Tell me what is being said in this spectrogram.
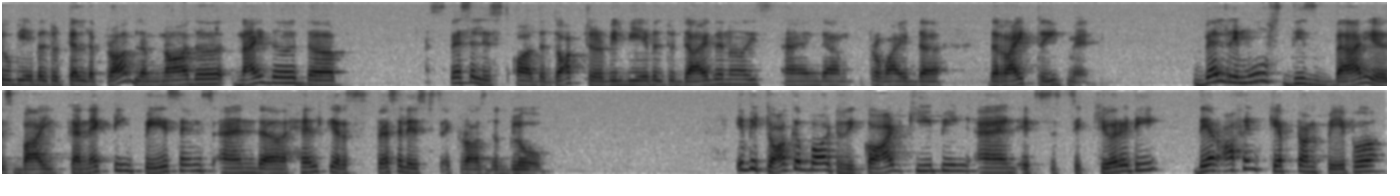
to be able to tell the problem neither neither the specialist or the doctor will be able to diagnose and um, provide the the right treatment well removes these barriers by connecting patients and uh, healthcare specialists across the globe if we talk about record keeping and its security, they are often kept on paper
